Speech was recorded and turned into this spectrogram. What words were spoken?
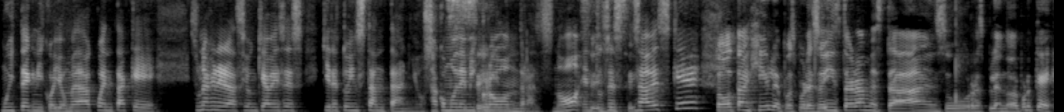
muy técnico, yo me daba cuenta que es una generación que a veces quiere todo instantáneo, o sea, como de microondas, ¿no? Entonces, ¿sabes qué? Todo tangible, pues por eso Instagram está en su resplendor, porque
